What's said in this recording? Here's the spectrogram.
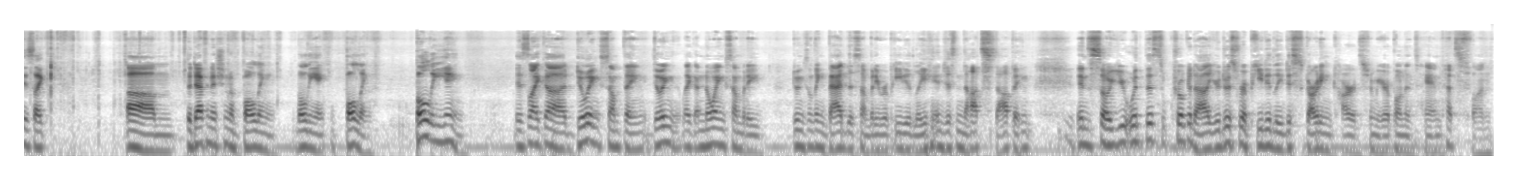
is like um the definition of bullying bullying bowling bullying is like uh doing something doing like annoying somebody doing something bad to somebody repeatedly and just not stopping and so you with this crocodile, you're just repeatedly discarding cards from your opponent's hand that's fun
